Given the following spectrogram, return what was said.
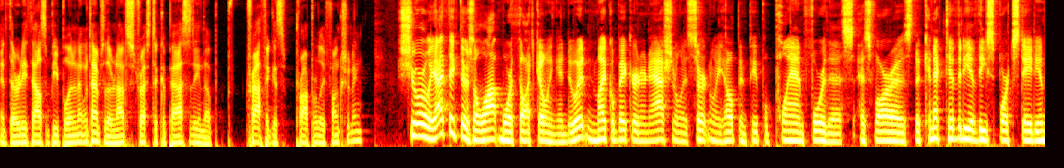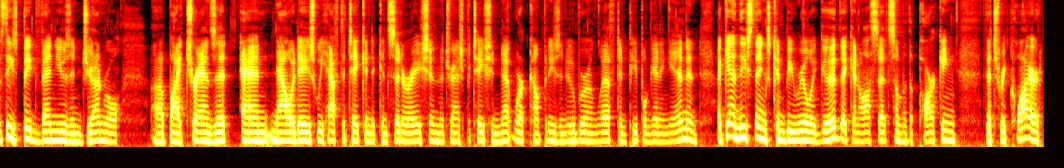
and 30,000 people in at one time so they're not stressed to capacity and the traffic is properly functioning? Surely, I think there's a lot more thought going into it, and Michael Baker International is certainly helping people plan for this as far as the connectivity of these sports stadiums, these big venues in general, uh, by transit. And nowadays, we have to take into consideration the transportation network companies and Uber and Lyft and people getting in. And again, these things can be really good. They can offset some of the parking that's required.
